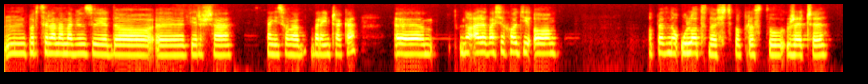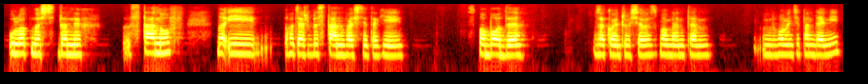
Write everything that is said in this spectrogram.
mm, Porcelana nawiązuje do e, wiersza Stanisława Barańczaka. No ale właśnie chodzi o o pewną ulotność po prostu rzeczy, ulotność danych stanów, no i chociażby stan właśnie takiej swobody zakończył się z momentem, w momencie pandemii.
